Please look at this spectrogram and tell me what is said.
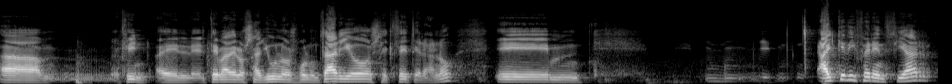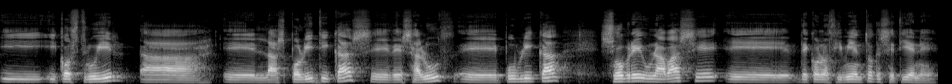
en fin, el, tema de los ayunos voluntarios, etcétera, ¿no? hay que diferenciar y, construir uh, las políticas de salud pública sobre una base eh, de conocimiento que se tiene.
